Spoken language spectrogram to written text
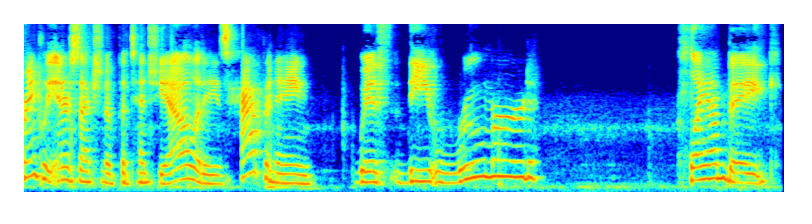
frankly intersection of potentialities happening with the rumored clam bake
